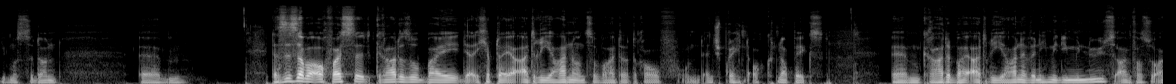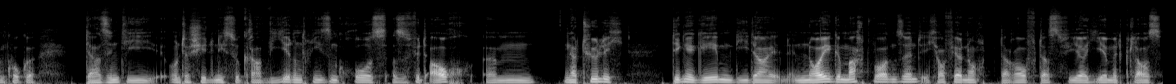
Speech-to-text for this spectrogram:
Die musst du dann. Ähm, das ist aber auch, weißt du, gerade so bei, ich habe da ja Adriane und so weiter drauf und entsprechend auch Knoppix. Ähm, gerade bei Adriane, wenn ich mir die Menüs einfach so angucke, da sind die Unterschiede nicht so gravierend riesengroß. Also es wird auch ähm, natürlich Dinge geben, die da neu gemacht worden sind. Ich hoffe ja noch darauf, dass wir hier mit Klaus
